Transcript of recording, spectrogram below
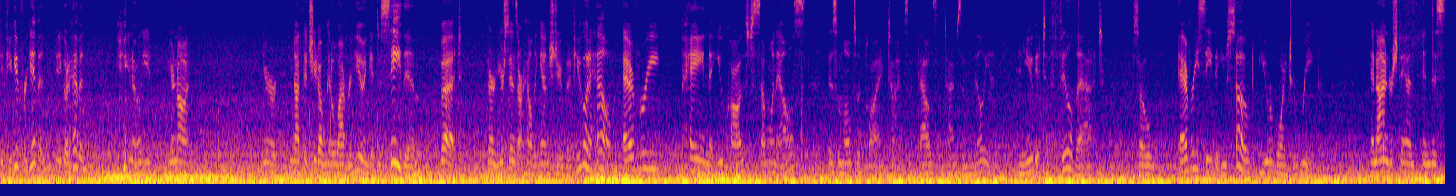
if you get forgiven you go to heaven, you know you you're not you're not that you don't get a life review and get to see them, but your sins aren't held against you. But if you go to hell, every pain that you caused someone else is multiplied times a thousand, times a million. And you get to feel that. So every seed that you sowed, you are going to reap. And I understand in this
